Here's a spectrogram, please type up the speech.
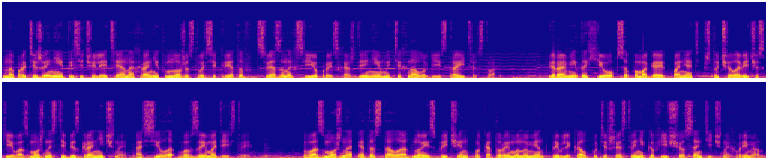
На протяжении тысячелетий она хранит множество секретов, связанных с ее происхождением и технологией строительства. Пирамида Хеопса помогает понять, что человеческие возможности безграничны, а сила во взаимодействии. Возможно, это стало одной из причин, по которой монумент привлекал путешественников еще с античных времен.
